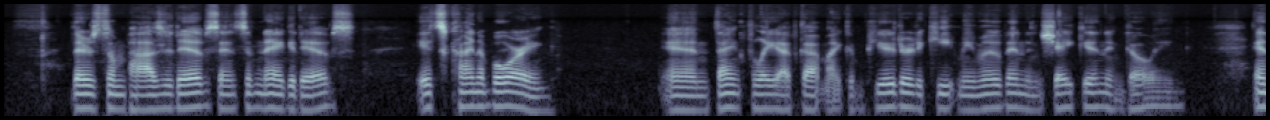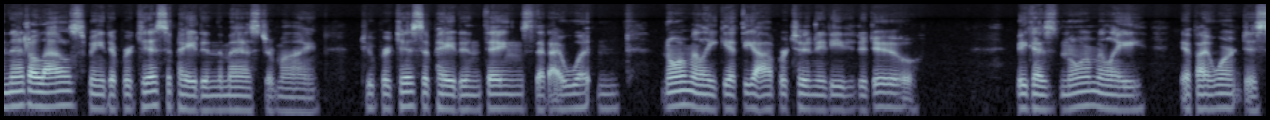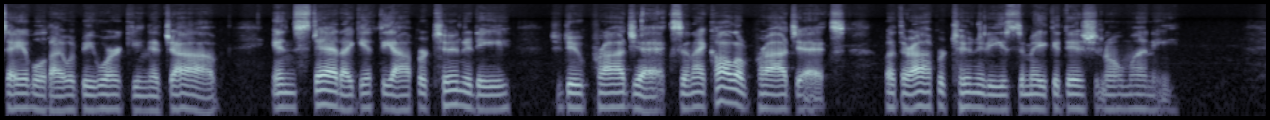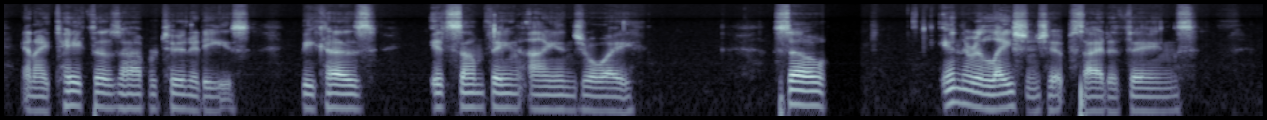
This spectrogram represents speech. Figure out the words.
There's some positives and some negatives. It's kind of boring. And thankfully, I've got my computer to keep me moving and shaking and going. And that allows me to participate in the mastermind, to participate in things that I wouldn't normally get the opportunity to do. Because normally, if I weren't disabled, I would be working a job. Instead, I get the opportunity to do projects, and I call them projects but they're opportunities to make additional money. And I take those opportunities because it's something I enjoy. So, in the relationship side of things,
